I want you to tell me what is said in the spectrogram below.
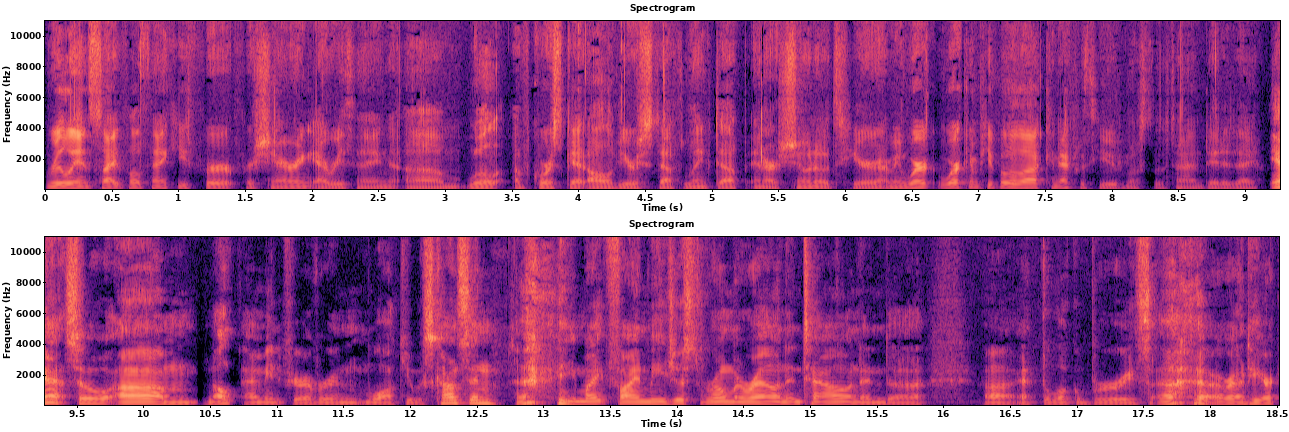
really insightful. Thank you for for sharing everything. Um, we'll of course get all of your stuff linked up in our show notes here. I mean, where where can people uh, connect with you most of the time, day to day? Yeah, so um, well, I mean, if you're ever in Milwaukee, Wisconsin, you might find me just roaming around in town and. Uh, uh, at the local breweries uh, around here.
